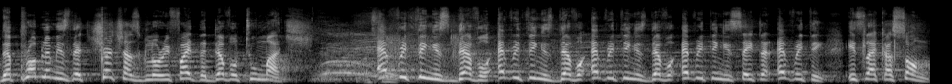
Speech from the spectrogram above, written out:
The problem is the church has glorified the devil too much. Everything is devil, everything is devil, everything is devil, everything is Satan, everything. It's like a song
